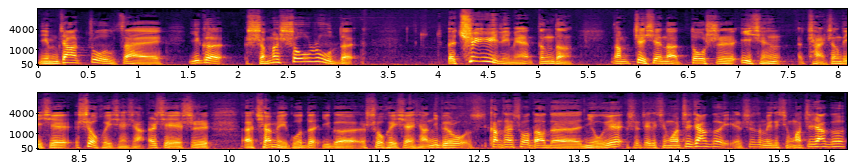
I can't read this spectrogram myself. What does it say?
你们家住在一个什么收入的呃区域里面？等等，那么这些呢，都是疫情产生的一些社会现象，而且是呃全美国的一个社会现象。你比如刚才说到的纽约是这个情况，芝加哥也是这么一个情况。芝加哥，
